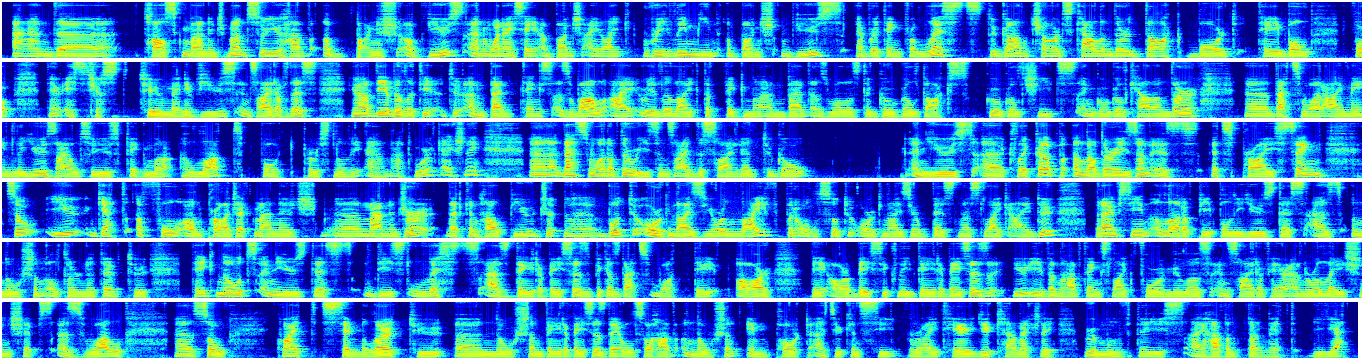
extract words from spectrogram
and uh, task management. So you have a bunch of views. And when I say a bunch, I like really mean a bunch of views. Everything from lists to Gantt charts, calendar, doc, board, table, for there is just too many views inside of this. You have the ability to embed things as well. I really like the Figma embed as well as the Google Docs, Google Sheets and Google Calendar. Uh, that's what I mainly use. I also use Figma a lot, both personally and at work actually. Uh, that's one of the reasons I decided to go and use uh, ClickUp. Another reason is its pricing. So you get a full-on project manage uh, manager that can help you uh, both to organize your life, but also to organize your business like I do. But I've seen a lot of people use this as a Notion alternative to take notes and use this these lists as databases because that's what they are. They are basically databases. You even have things like formulas inside of here and relationships as well. Uh, so quite similar to uh, Notion databases. They also have a Notion import, as you can see right here. You can actually remove these. I haven't done it yet.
